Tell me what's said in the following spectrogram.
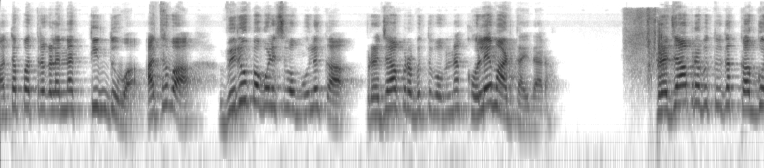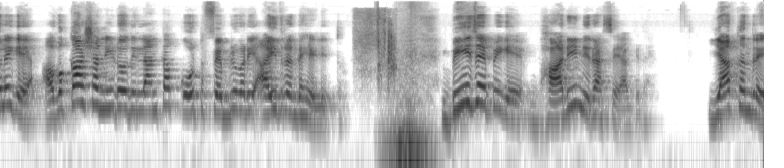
ಮತಪತ್ರಗಳನ್ನ ತಿಂದುವ ಅಥವಾ ವಿರೂಪಗೊಳಿಸುವ ಮೂಲಕ ಪ್ರಜಾಪ್ರಭುತ್ವವನ್ನ ಕೊಲೆ ಮಾಡ್ತಾ ಇದ್ದಾರೆ? ಪ್ರಜಾಪ್ರಭುತ್ವದ ಕಗ್ಗೊಲೆಗೆ ಅವಕಾಶ ನೀಡೋದಿಲ್ಲ ಅಂತ ಕೋರ್ಟ್ ಫೆಬ್ರವರಿ ಐದರಂದು ಹೇಳಿತ್ತು. ಬಿಜೆಪಿಗೆ ಭಾರಿ ನಿರಾಸೆಯಾಗಿದೆ. ಯಾಕಂದ್ರೆ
